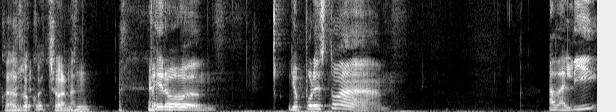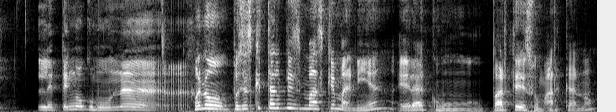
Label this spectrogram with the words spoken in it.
Cosas locochonas. Pero yo por esto a. A Dalí le tengo como una. Bueno, pues es que tal vez más que manía, era como parte de su marca, ¿no?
